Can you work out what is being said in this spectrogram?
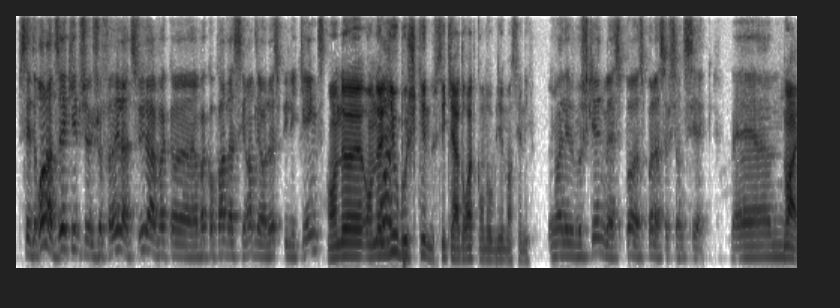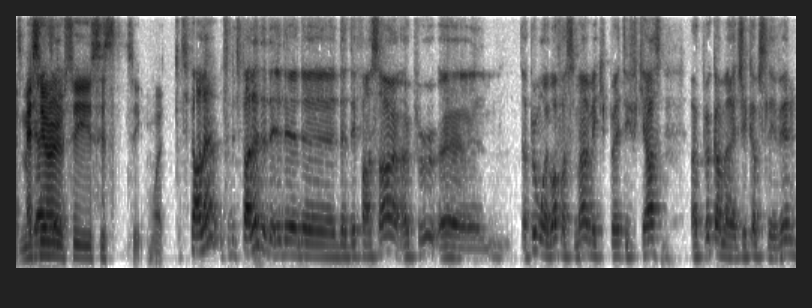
c'est drôle à dire, équipe, je, je finis là-dessus là, avant, qu'on parle de la série entre les Oilers et les Kings. On a, on a Liu Bushkin aussi qui est à droite qu'on a oublié de mentionner. Oui, Liu Bushkin, mais ce n'est pas, pas la solution du siècle. Mais, euh, ouais, mais c'est un. ouais. Tu parlais, tu, parlais de, de, de, défenseurs un peu, euh, un peu moins bas facilement, mais qui peut être efficace, un peu comme à la Jacob Slavin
